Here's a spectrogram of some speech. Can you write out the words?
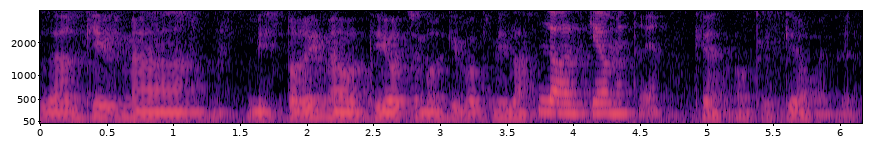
להרכיב מהמספרים, מהאותיות שמרכיבות מילה. לא, אז גיאומטריה. כן, אוקיי, גיאומטריה.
